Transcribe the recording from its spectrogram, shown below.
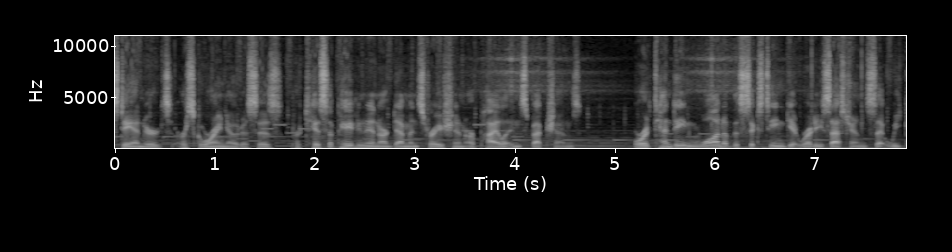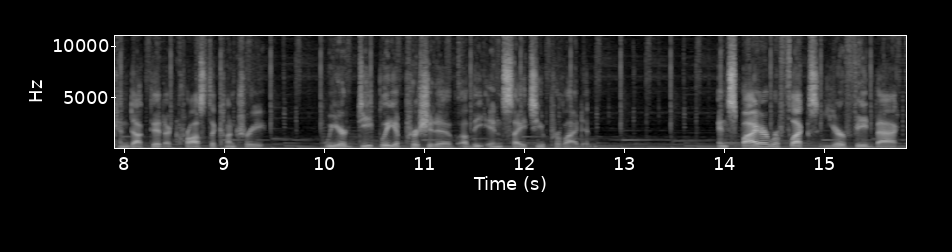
standards, or scoring notices, participating in our demonstration or pilot inspections, or attending one of the 16 Get Ready sessions that we conducted across the country we are deeply appreciative of the insights you provided. NSPIRE reflects your feedback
